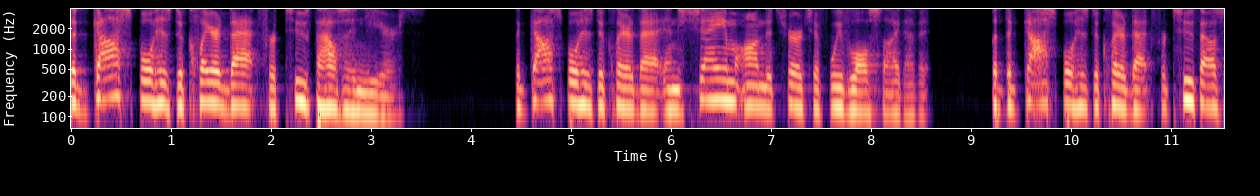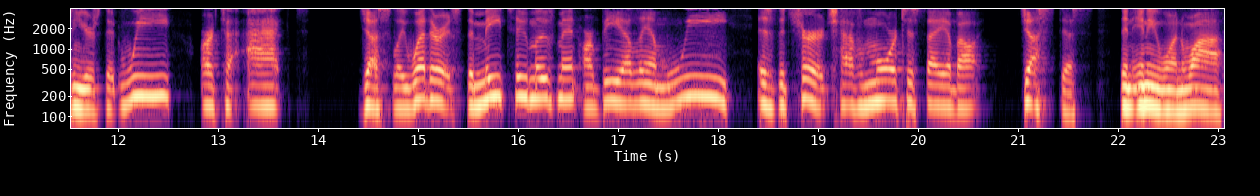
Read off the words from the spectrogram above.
The gospel has declared that for 2,000 years. The gospel has declared that, and shame on the church if we've lost sight of it. But the gospel has declared that for 2,000 years that we are to act justly. Whether it's the Me Too movement or BLM, we as the church have more to say about justice than anyone. Why?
